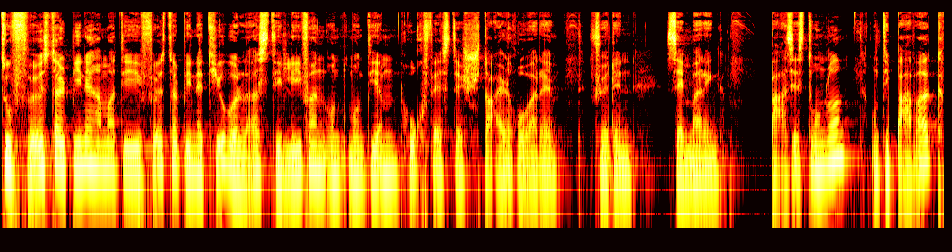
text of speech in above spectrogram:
Zu Föstalpine haben wir die Föstalpine Tubulars, die liefern und montieren hochfeste Stahlrohre für den Semmering Basistunnel und die BAWAG,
